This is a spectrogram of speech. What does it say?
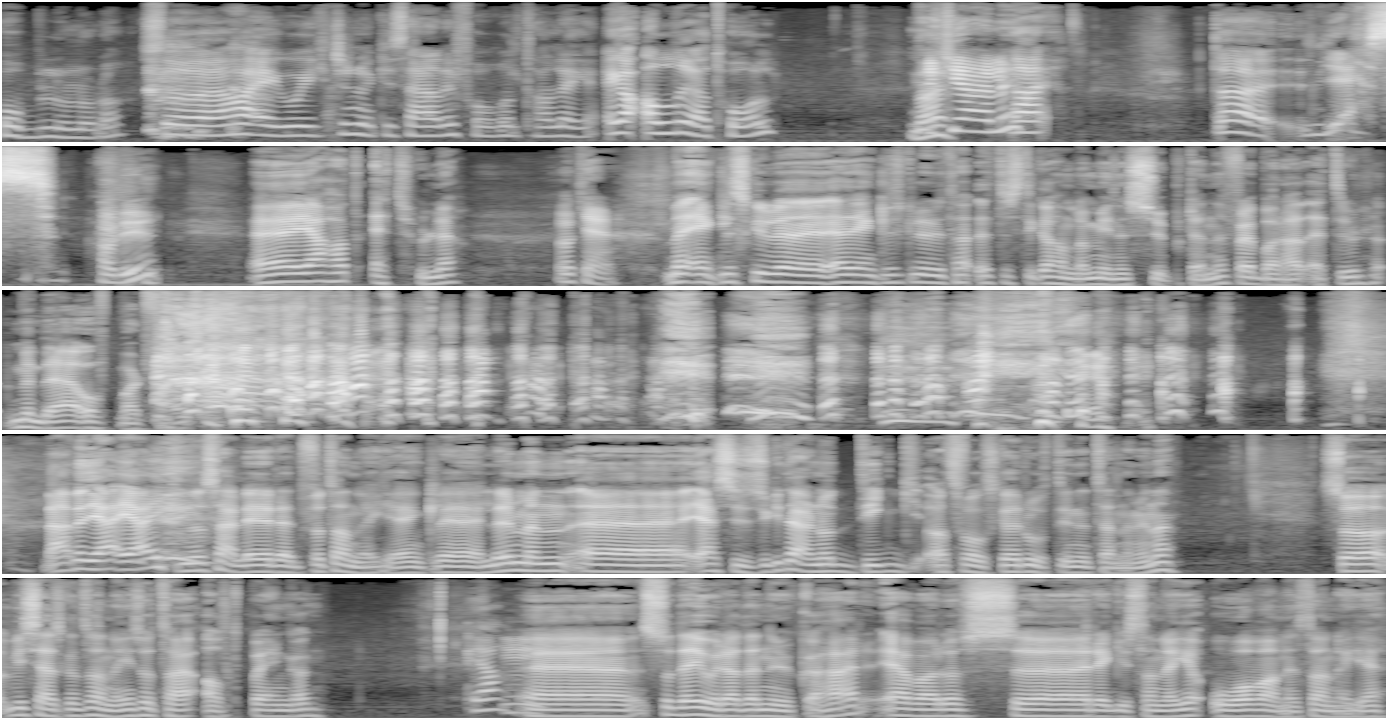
bobla nå, da, så har jeg jo ikke noe særlig forhold til tannlege. Jeg har aldri hatt hull. Nei. Ikke jeg heller. Nei. Det er, yes! Har du? Eh, jeg har hatt ett hull, ja. Okay. Men egentlig skulle, jeg, egentlig skulle ta- dette stikket handle om mine supertenner, for jeg bare har ett hull. Men det er åpenbart feil. Nei, men jeg, jeg er ikke noe særlig redd for tannlege egentlig heller. Men eh, jeg syns ikke det er noe digg at folk skal rote inn i tennene mine. Så hvis jeg skal til tannlege, så tar jeg alt på en gang. Ja. Eh, så det gjorde jeg denne uka her. Jeg var hos uh, Regis-tannlege og vanlig tannlege.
